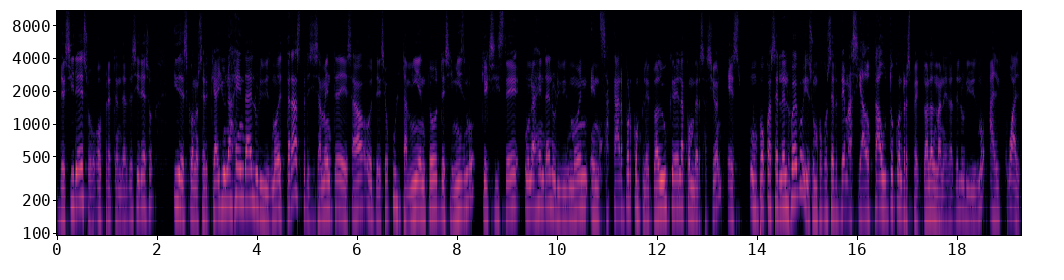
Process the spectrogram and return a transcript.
decir eso o pretender decir eso y desconocer que hay una agenda del uribismo detrás precisamente de, esa, de ese ocultamiento de sí mismo, que existe una agenda del uribismo en, en sacar por completo a Duque de la conversación, es un poco hacerle el juego y es un poco ser demasiado cauto con respecto a las maneras del uribismo al cual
